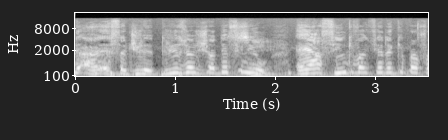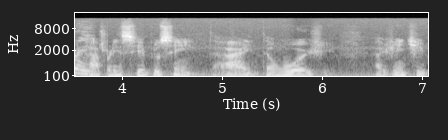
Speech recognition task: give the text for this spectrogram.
essa diretriz já, já definiu. Sim. É assim que vai ser daqui para frente. A princípio, sim. Tá? Então, hoje, a gente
